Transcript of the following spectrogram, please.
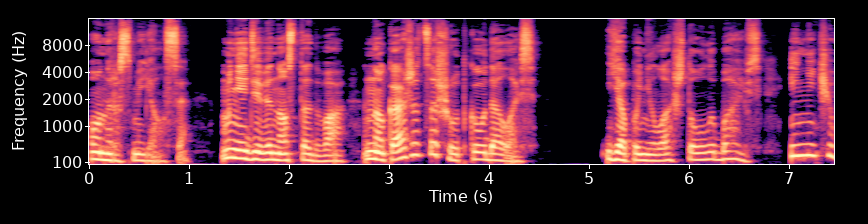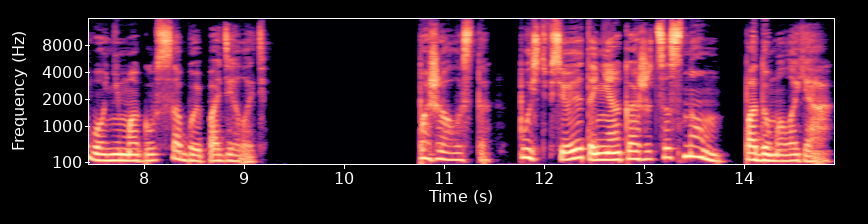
Он рассмеялся. «Мне девяносто два, но, кажется, шутка удалась». Я поняла, что улыбаюсь, и ничего не могу с собой поделать. «Пожалуйста, пусть все это не окажется сном», — подумала я.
